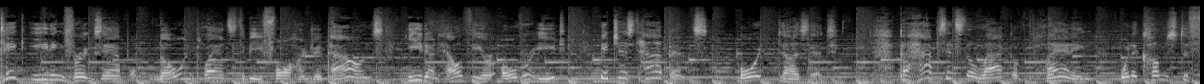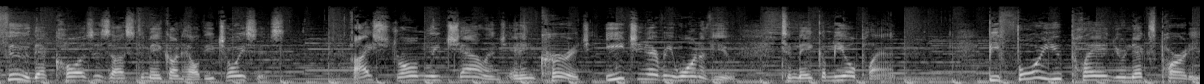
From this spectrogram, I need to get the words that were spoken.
Take eating, for example. No one plans to be 400 pounds, eat unhealthy, or overeat. It just happens. Or does it? Perhaps it's the lack of planning when it comes to food that causes us to make unhealthy choices. I strongly challenge and encourage each and every one of you to make a meal plan. Before you plan your next party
